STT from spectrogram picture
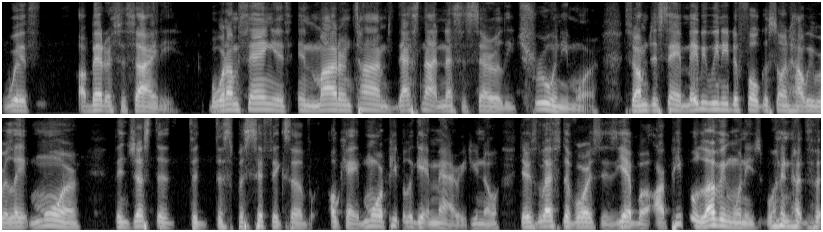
with a better society but what I'm saying is, in modern times, that's not necessarily true anymore. So I'm just saying maybe we need to focus on how we relate more than just the, the, the specifics of okay, more people are getting married. You know, there's less divorces. Yeah, but are people loving one each one another?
